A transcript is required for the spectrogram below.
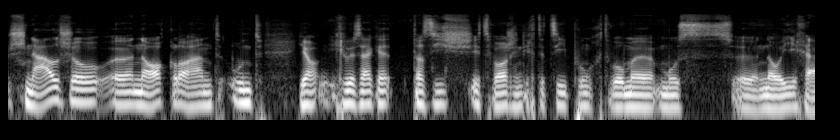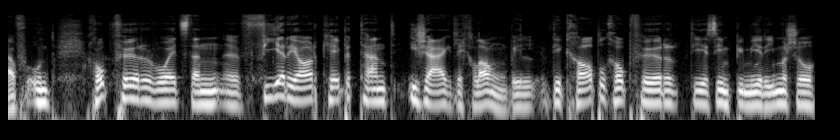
schnell schon äh, nachgelassen haben. Und ja, ich würde sagen, das ist jetzt wahrscheinlich der Zeitpunkt, wo man muss äh, neu einkaufen Und Kopfhörer, die jetzt dann äh, vier Jahre gehabt haben, ist eigentlich lang, weil die Kabelkopfhörer, die sind bei mir immer schon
